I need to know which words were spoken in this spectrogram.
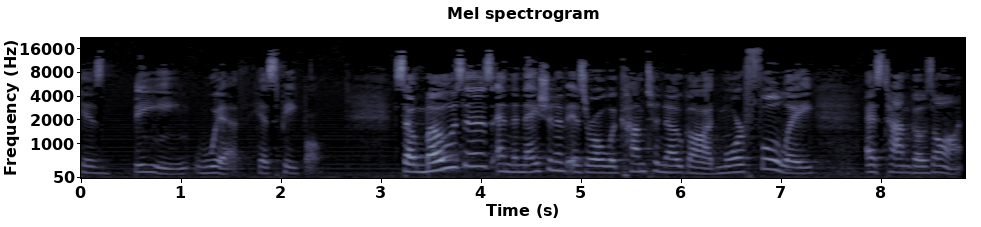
his being with his people. So Moses and the nation of Israel would come to know God more fully as time goes on,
